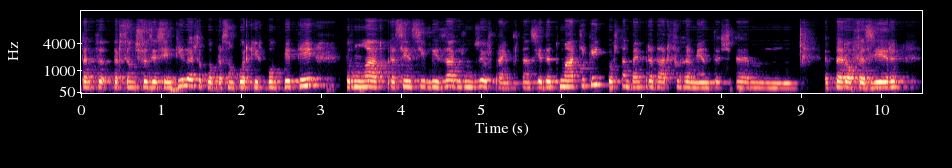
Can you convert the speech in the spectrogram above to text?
Portanto, pareceu-nos fazer sentido esta colaboração com o arquivo.pt, por um lado para sensibilizar os museus para a importância da temática e depois também para dar ferramentas um, para o fazer,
